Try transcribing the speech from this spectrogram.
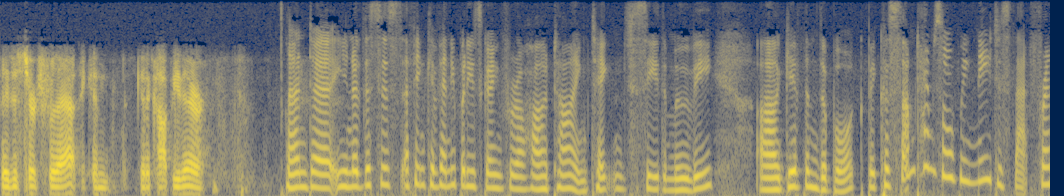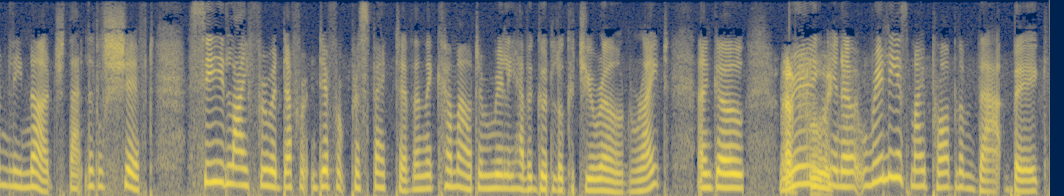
they just search for that. They can get a copy there. And uh, you know, this is I think if anybody's going through a hard time, take them to see the movie, uh, give them the book, because sometimes all we need is that friendly nudge, that little shift, see life through a different different perspective, and they come out and really have a good look at your own, right? And go, really, you know, really is my problem that big?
